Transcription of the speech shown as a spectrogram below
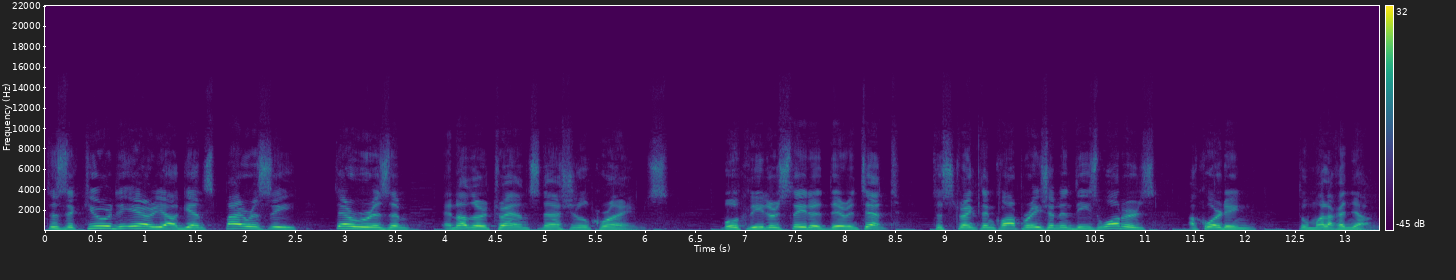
to secure the area against piracy, terrorism, and other transnational crimes. Both leaders stated their intent to strengthen cooperation in these waters, according to Malacanang.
